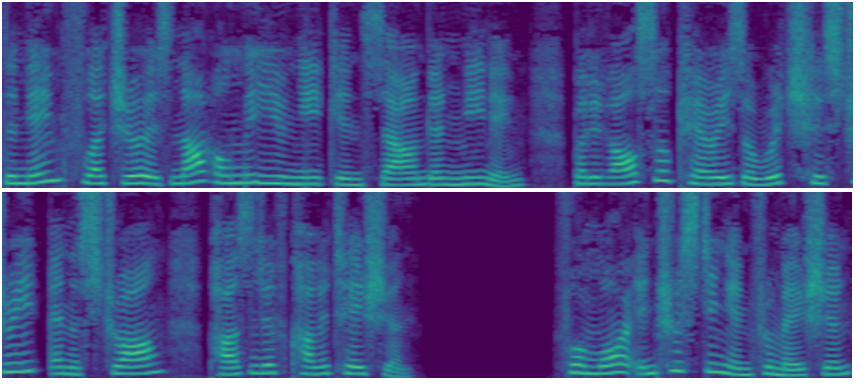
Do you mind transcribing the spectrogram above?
The name Fletcher is not only unique in sound and meaning, but it also carries a rich history and a strong, positive connotation. For more interesting information,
